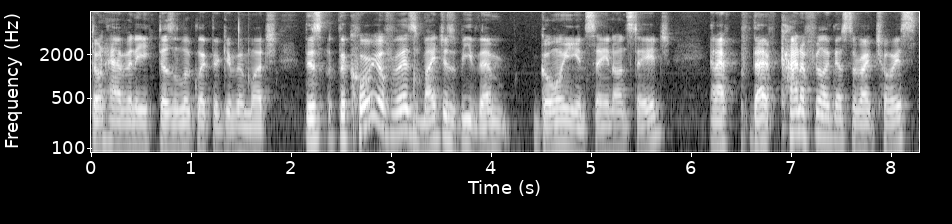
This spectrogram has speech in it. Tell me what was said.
don't have any. Doesn't look like they're giving much. This the choreo for this might just be them going insane on stage, and I that kind of feel like that's the right choice.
